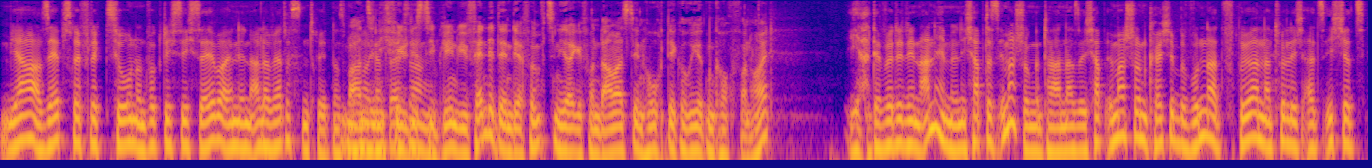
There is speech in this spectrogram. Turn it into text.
ja, Selbstreflexion und wirklich sich selber in den Allerwertesten treten. Das Wahnsinnig viel. Disziplin. Wie fände denn der 15-Jährige von damals den hochdekorierten Koch von heute? Ja, der würde den anhimmeln. Ich habe das immer schon getan. Also ich habe immer schon Köche bewundert. Früher natürlich, als ich jetzt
